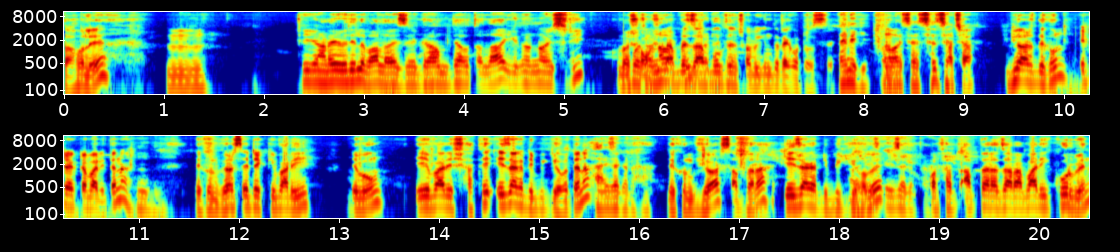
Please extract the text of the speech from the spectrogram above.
তাহলে দিলে ভালো হয় যে গ্রাম দেওতলা ইউনিয়ন নয়শ্রী কোনো সমস্যা আপনি যা বলছেন সবই কিন্তু রেকর্ড হচ্ছে। তাই নাকি? আচ্ছা আচ্ছা আচ্ছা। আচ্ছা ভিউয়ার্স দেখুন এটা একটা বাড়ি তাই না। দেখুন ভিউয়ার্স এটা একটি বাড়ি এবং এই বাড়ির সাথে এই জায়গাটি বিক্রি হবে তাই না? হ্যাঁ এই জায়গাটা হ্যাঁ। দেখুন ভিউয়ার্স আপনারা এই জায়গাটি বিক্রি হবে। এই- এই জায়গাটা। অর্থাৎ আপনারা যারা বাড়ি করবেন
